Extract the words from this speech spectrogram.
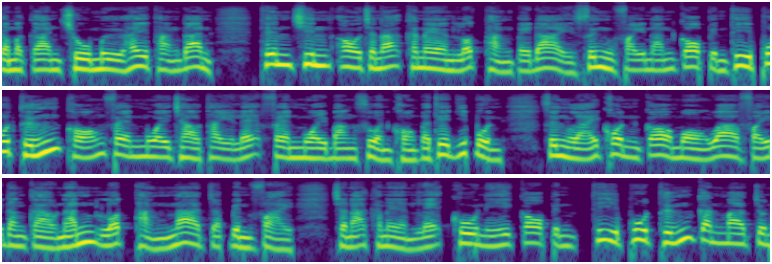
กรรมการชูมือให้ทางด้านเทนชินเอาชนะคะแนนรถถังไปได้ ซึ่งไฟนั้นก็เป็นที่พูดถึงของแฟนมวยยชาวไทยและแฟนมวยบางส่วนของประเทศญี่ปุ่น ซึ่งหลายคนก็มองว่าไฟดังกล่าวนั้นรถถังน่าจะเป็นฝ่ายชนะคะแนนและคู่นี้ก็เป็นที่พูดถึงกันมาจน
